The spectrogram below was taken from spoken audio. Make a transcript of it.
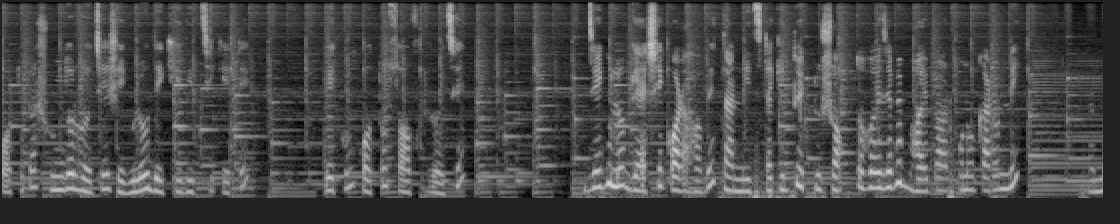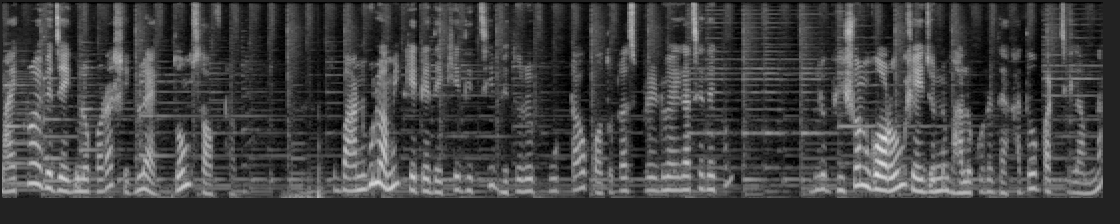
কতটা সুন্দর হয়েছে সেগুলোও দেখিয়ে দিচ্ছি কেটে। দেখুন কত সফট রয়েছে। যেগুলো গ্যাসে করা হবে তার নিচটা কিন্তু একটু শক্ত হয়ে যাবে, ভয় পাওয়ার কোনো কারণ নেই। মাইক্রোওয়েভে যেগুলো করা, সেগুলো একদম সফট হবে। তো বানগুলো আমি কেটে দেখিয়ে দিচ্ছি। ভেতরের পুরটাও কতটা স্প্রেড হয়ে গেছে দেখুন। এগুলো ভীষণ গরম, সেই জন্য ভালো করে দেখাতেও পারছিলাম না।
